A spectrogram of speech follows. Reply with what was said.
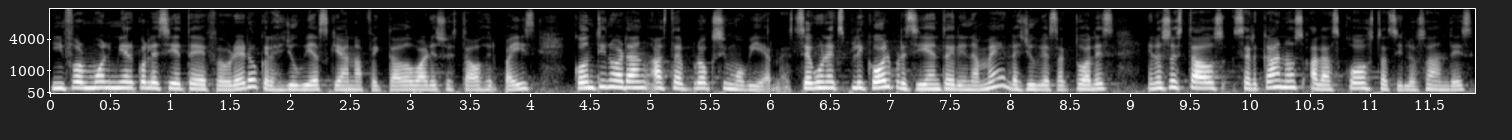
informó el miércoles 7 de febrero que las lluvias que han afectado varios estados del país continuarán hasta el próximo viernes. Según explicó el presidente del INAME, las lluvias actuales en los estados cercanos a las costas y los Andes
